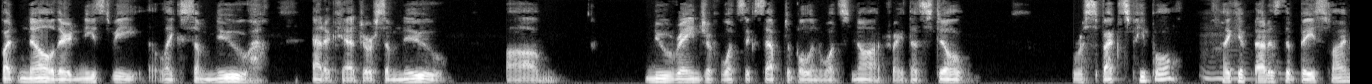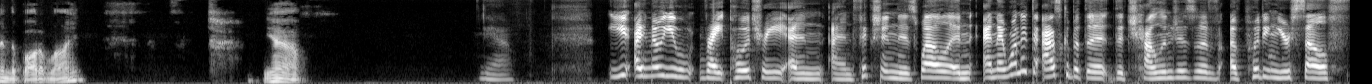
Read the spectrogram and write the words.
But no, there needs to be like some new etiquette or some new um, new range of what's acceptable and what's not, right? That still respects people. Mm-hmm. Like if that is the baseline and the bottom line. yeah. Yeah. You, I know you write poetry and, and fiction as well, and, and I wanted to ask about the, the challenges of, of putting yourself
